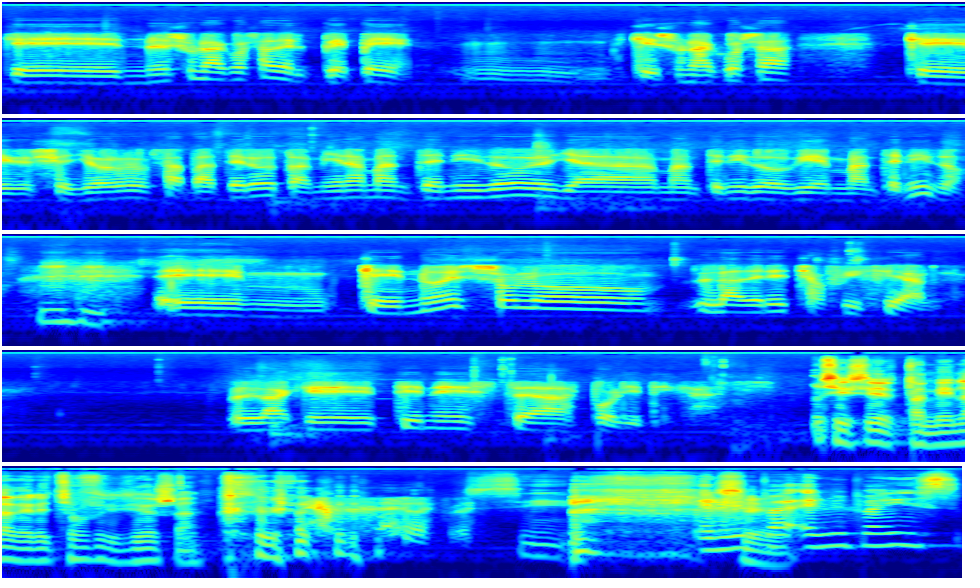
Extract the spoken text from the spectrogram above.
que no es una cosa del PP, mm, que es una cosa que el señor Zapatero también ha mantenido y ha mantenido bien mantenido. Eh, que no es solo la derecha oficial la que tiene estas políticas. Sí, sí, también la derecha oficiosa. Sí. En, Sí. Mi pa- en mi país,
